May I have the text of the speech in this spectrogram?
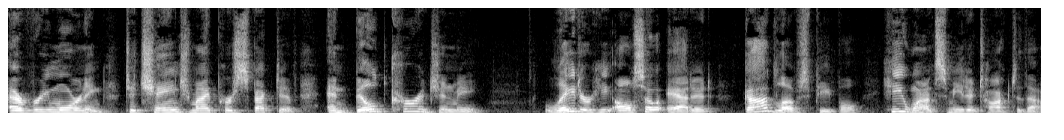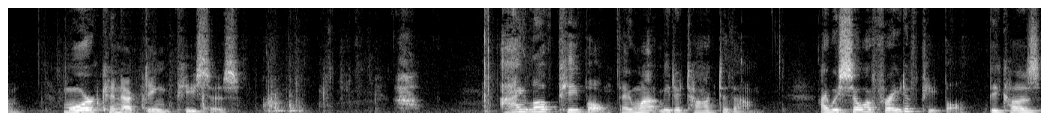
every morning to change my perspective and build courage in me. Later, he also added, God loves people. He wants me to talk to them. More connecting pieces. I love people. They want me to talk to them. I was so afraid of people because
